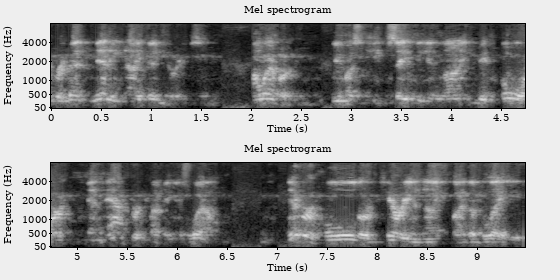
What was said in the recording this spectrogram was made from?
can prevent many knife injuries. However, we must keep safety in mind before and after cutting as well. Never hold or carry a knife by the blade.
